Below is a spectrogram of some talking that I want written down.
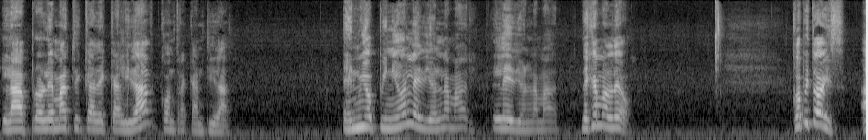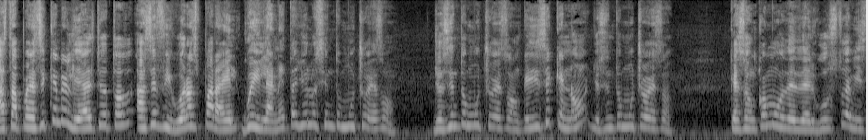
la problemática de calidad contra cantidad. En mi opinión, le dio en la madre. Le dio en la madre. Déjame leo. Copy Toys. Hasta parece que en realidad el tío Todd hace figuras para él. Güey, la neta, yo lo siento mucho eso. Yo siento mucho eso. Aunque dice que no, yo siento mucho eso. Que son como desde el gusto de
